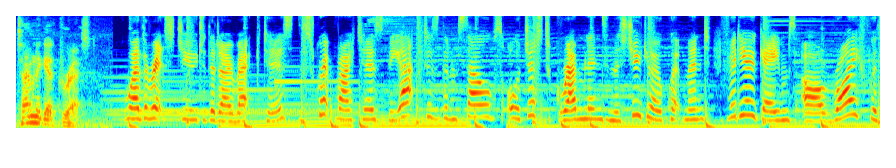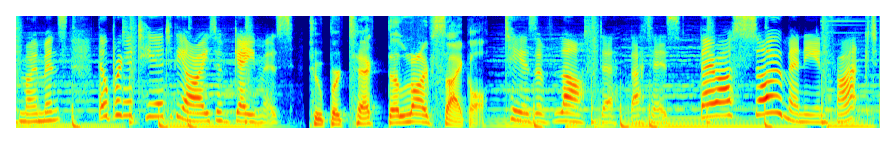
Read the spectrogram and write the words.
Time to get dressed. Whether it's due to the directors, the scriptwriters, the actors themselves, or just gremlins in the studio equipment, video games are rife with moments that'll bring a tear to the eyes of gamers. To protect the life cycle. Tears of laughter, that is. There are so many, in fact,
